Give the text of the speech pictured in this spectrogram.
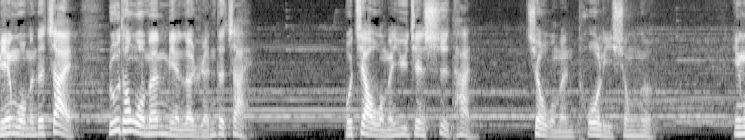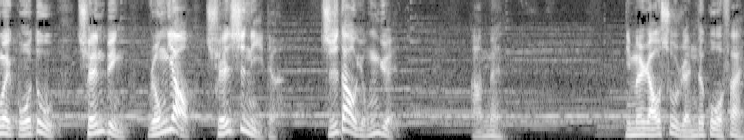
免我们的债，如同我们免了人的债，不叫我们遇见试探，救我们脱离凶恶。因为国度、权柄、荣耀，全是你的。直到永远，阿门。你们饶恕人的过犯，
